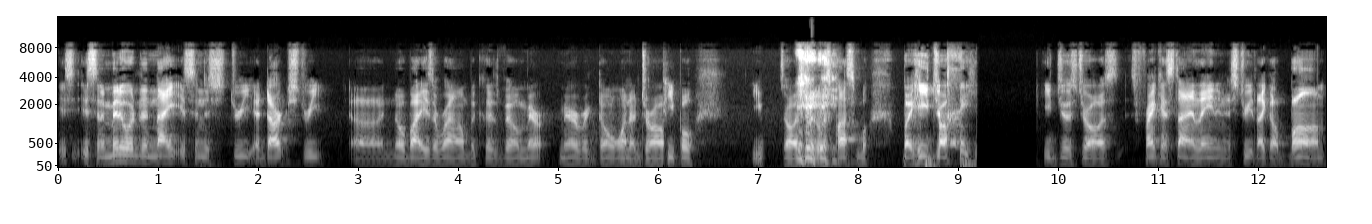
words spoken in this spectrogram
it's, it's in the middle of the night. It's in the street, a dark street. Uh, nobody's around because Val Mer- Mayerik don't want to draw people. He draw as little as possible, but he draw he just draws Frankenstein laying in the street like a bum,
